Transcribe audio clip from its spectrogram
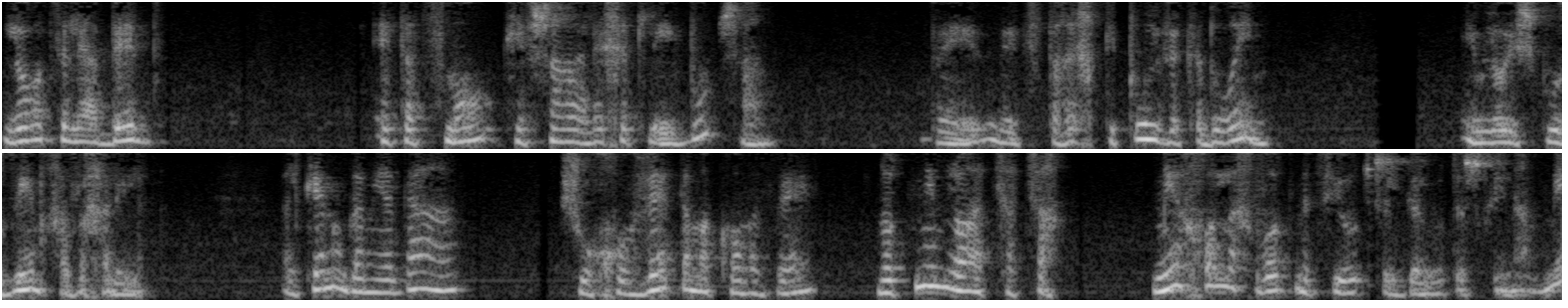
לא רוצה לאבד את עצמו, כי אפשר ללכת לאיבוד שם, ולהצטרך טיפול וכדורים, אם לא אשפוזים, חס וחלילה. על כן הוא גם ידע שהוא חווה את המקום הזה, נותנים לו הצצה. מי יכול לחוות מציאות של גלות השכינה? מי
